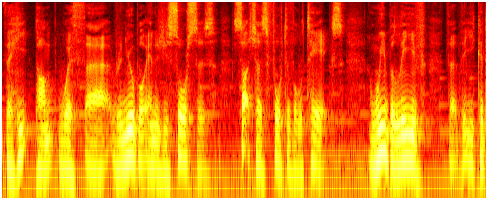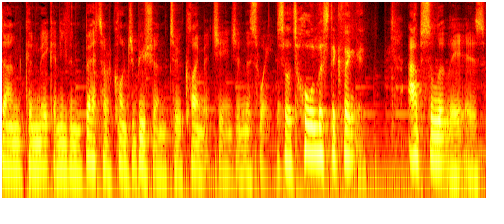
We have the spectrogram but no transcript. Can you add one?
the heat pump with uh, renewable energy sources such as photovoltaics. And we believe that the EcoDan can make an even better contribution to climate change in this way. So it's holistic thinking. Absolutely, it is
